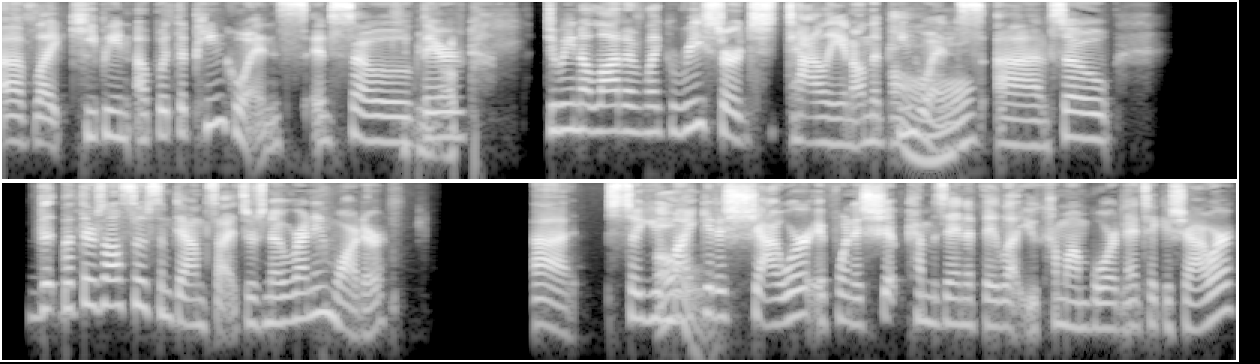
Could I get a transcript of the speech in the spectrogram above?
of like keeping up with the penguins. And so Keeping they're up. doing a lot of like research tallying on the penguins. Uh, so, th- but there's also some downsides. There's no running water. Uh, so you Oh. might get a shower if when a ship comes in, if they let you come on board and take a shower.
